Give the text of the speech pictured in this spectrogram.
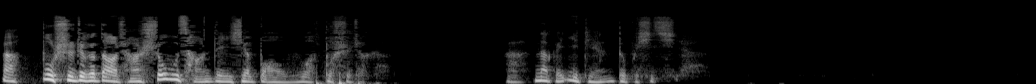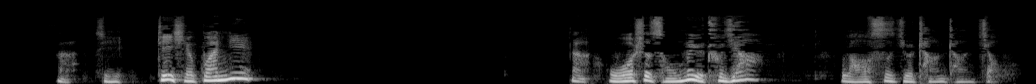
啊！啊，不是这个道场收藏这一些宝物啊，不是这个，啊，那个一点都不稀奇啊！啊，所以这些观念。啊，我是从没有出家，老师就常常教我，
